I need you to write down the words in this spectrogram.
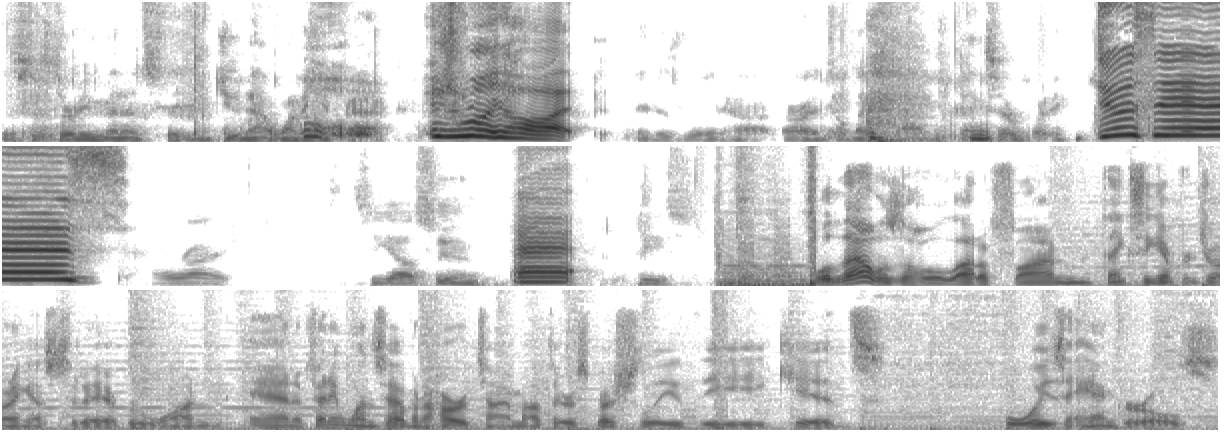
this is 30 minutes that you do not want to get back. It's really hot. It is really hot. All right, until next time. Thanks, everybody. Deuces. All right. See y'all soon. Uh, Well, that was a whole lot of fun. Thanks again for joining us today, everyone. And if anyone's having a hard time out there, especially the kids, boys and girls,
